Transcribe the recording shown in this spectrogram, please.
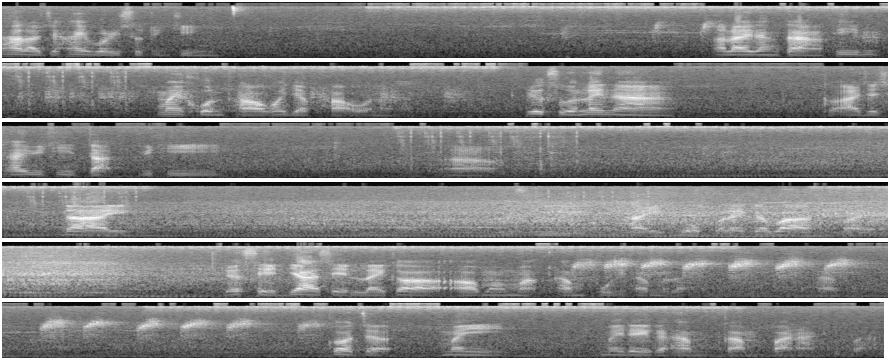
ถ้าเราจะให้บริสุทธิ์จริงๆ อะไรต่างๆที่ไม่ควรเผาก็อย่าเผานะครับ เลือกสวนไรนา ก็อาจจะใช้วิธีตัดวิธีได้วิธีไถกลบอะไรก็ว่าไป แล้วเศษหญ้าเศษอะไรก็เอามาหมักทำปุ๋ยทำอะไรครับ ก็จะไม่ไม่ได้กระทำกรรมปานาธิบาต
